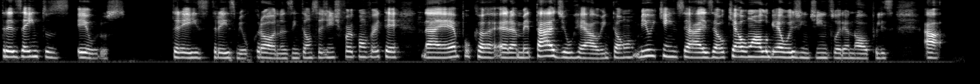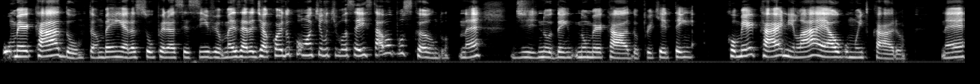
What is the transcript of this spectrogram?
300 euros. 3, 3 mil cronas. Então, se a gente for converter, na época era metade o real. Então, R$ 1.500 é o que é um aluguel hoje em dia em Florianópolis. A, o mercado também era super acessível, mas era de acordo com aquilo que você estava buscando, né? De, no, de, no mercado, porque tem comer carne lá é algo muito caro, né?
